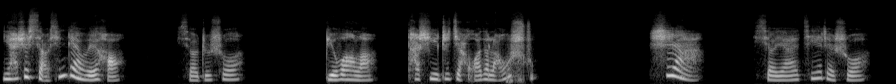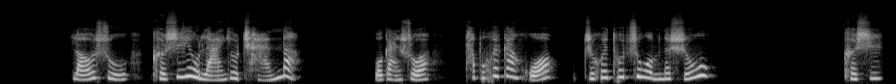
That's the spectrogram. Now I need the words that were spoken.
你还是小心点为好。”小猪说：“别忘了，它是一只狡猾的老鼠。”是啊，小鸭接着说：“老鼠可是又懒又馋的。我敢说。”他不会干活，只会偷吃我们的食物。可是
